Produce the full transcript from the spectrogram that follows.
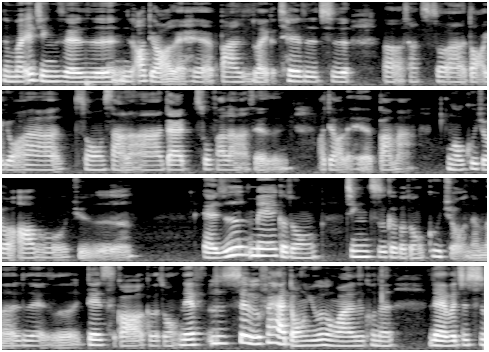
那么已经侪是你阿调辣海帮伊辣个车里去呃上厕所啊、倒药啊、从床浪啊、带沙发浪，侪是阿调辣海帮忙。我感觉阿婆就是还是蛮搿种。精致个搿种感觉，那么是还是对自家搿种，难虽然勿下动，有个辰光是可能来勿及去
